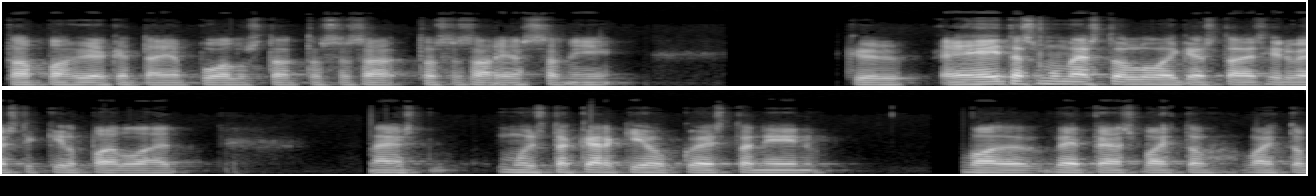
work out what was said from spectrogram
tapa hyökätä ja puolustaa tuossa sarjassa, niin kyllä ei, ei tässä mun mielestä ollut oikeastaan edes hirveästi kilpailua, että näistä muista kärkijoukkoista, niin VPS vaihto, vaihto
